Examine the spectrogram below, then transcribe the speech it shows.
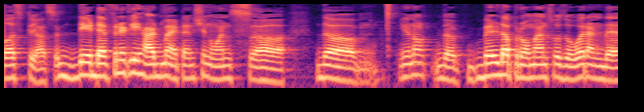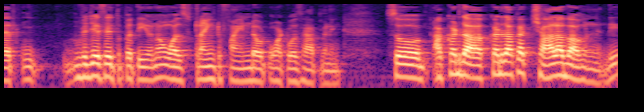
first class they definitely had my attention once uh, the you know the build up romance was over and there Vijay Sethupathi you know was trying to find out what was happening so అక్కడ అక్కడ దాకా చాలా బాగుండింది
